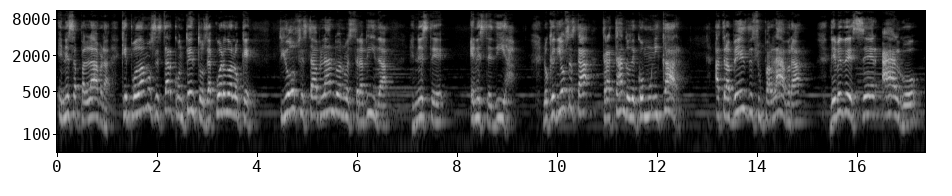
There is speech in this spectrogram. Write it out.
en esa palabra, que podamos estar contentos de acuerdo a lo que Dios está hablando a nuestra vida en este, en este día. Lo que Dios está tratando de comunicar a través de su palabra debe de ser algo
